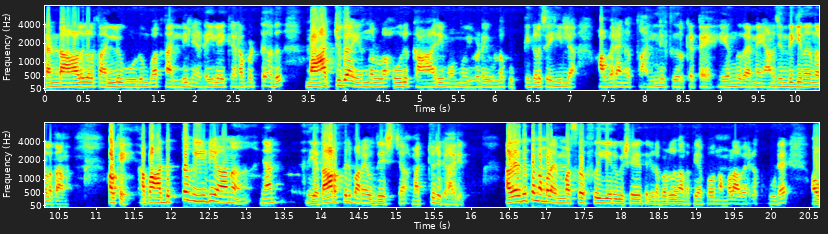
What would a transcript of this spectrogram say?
രണ്ടാളുകൾ തല്ലുകൂടുമ്പോൾ തല്ലിനിടയിലേക്ക് ഇടപെട്ട് അത് മാറ്റുക എന്നുള്ള ഒരു കാര്യമൊന്നും ഇവിടെയുള്ള കുട്ടികൾ ചെയ്യില്ല. അവരങ്ങ് തല്ലി തീർക്കട്ടെ എന്ന് തന്നെയാണ് ചിന്തിക്കുന്നത് എന്നുള്ളതാണ്. ഓക്കെ അപ്പൊ അടുത്ത വീഡിയോ ആണ് ഞാൻ യഥാർത്ഥത്തിൽ പറയാൻ ഉദ്ദേശിച്ച മറ്റൊരു കാര്യം. അതായത് ഇപ്പൊ നമ്മൾ എം എസ് എഫ് ഈ ഒരു വിഷയത്തിൽ ഇടപെടൽ നടത്തിയപ്പോൾ നമ്മൾ അവരുടെ കൂടെ ഔ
